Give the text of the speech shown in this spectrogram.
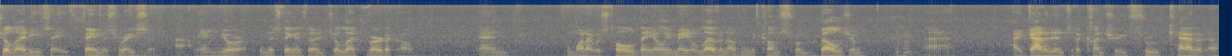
Gillet. He's a famous racer Ah, okay. in Europe, and this thing is a Gillet Vertigo. And from what I was told, they only made 11 of them. It comes from Belgium. Mm-hmm. Uh, I got it into the country through Canada,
